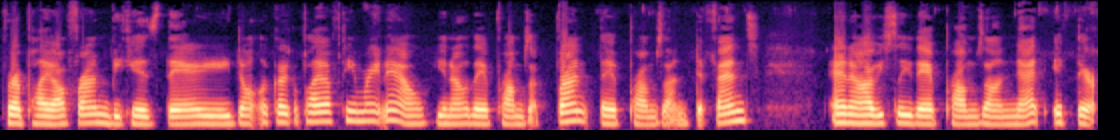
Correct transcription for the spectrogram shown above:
for a playoff run because they don't look like a playoff team right now. You know, they have problems up front, they have problems on defense, and obviously they have problems on net. If their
